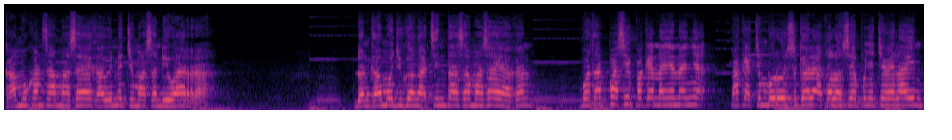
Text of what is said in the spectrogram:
Kamu kan sama saya kawinnya cuma sandiwara. Dan kamu juga nggak cinta sama saya kan? Buat apa sih pakai nanya-nanya? Pakai cemburu segala kalau saya punya cewek lain?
